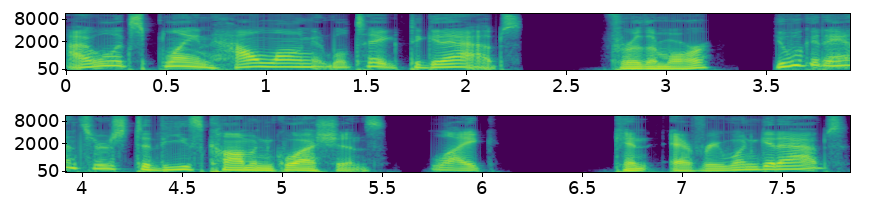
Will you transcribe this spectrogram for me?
I will explain how long it will take to get abs. Furthermore, you will get answers to these common questions, like Can everyone get abs?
